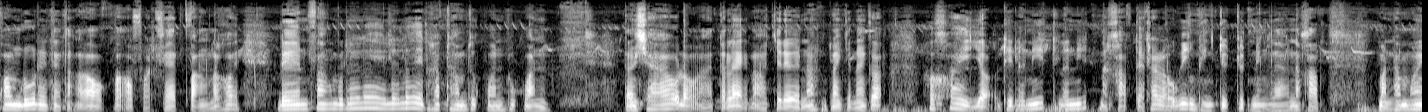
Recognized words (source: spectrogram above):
ความรู้ในต่างๆเอาก็เอาฟอดแคสต์ฟังแล้วค่อยเดินฟังไปเรื่อยๆเรื่อยๆครับทำทุกวันทุกวันตอนเช้าเราอาจตอนแรกเราอาจจะเดินเนาะหลังจากนั้นก็ค่อยๆเหยาะทีละนิดละนิดนะครับ แต่ถ้าเราวิ่งถึงจุดจุดหนึ่งแล้วนะครับ มันทำให้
